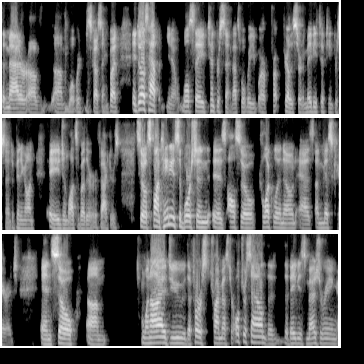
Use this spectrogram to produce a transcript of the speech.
the matter of um, what we're discussing. But it does happen. You know, we'll say 10%. That's what we are fairly certain, maybe 15%, depending on age and lots of other factors. So spontaneous abortion is also colloquially known as a miscarriage. And so um, when I do the first trimester ultrasound, the, the baby's measuring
